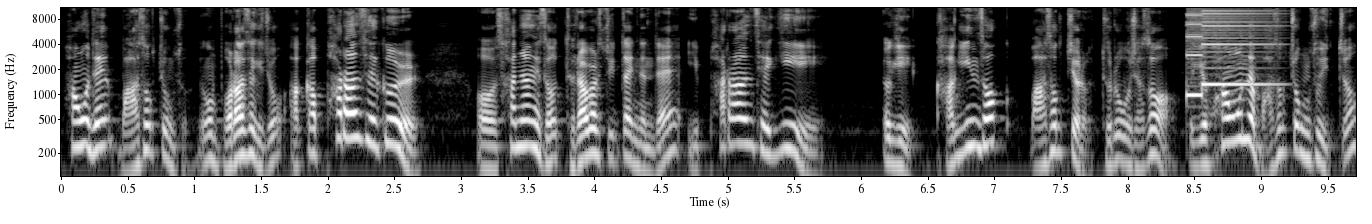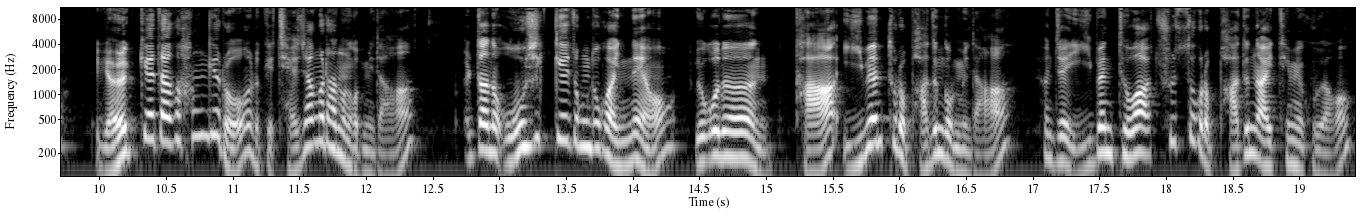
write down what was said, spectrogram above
황후대 마석 정수. 이건 보라색이죠? 아까 파란색을 어, 사냥해서 드랍할 수 있다 했는데 이 파란색이 여기 각인석 마석재로 들어오셔서 여기 황혼의 마석 정수 있죠? 10개다가 한 개로 이렇게 제작을 하는 겁니다 일단은 50개 정도가 있네요. 요거는 다 이벤트로 받은 겁니다. 현재 이벤트와 출석으로 받은 아이템이고요.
